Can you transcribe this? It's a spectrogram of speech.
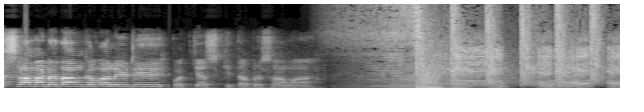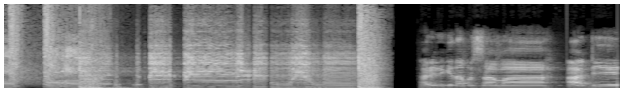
Ya, selamat datang kembali di podcast kita bersama. Hari ini kita bersama Adi.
